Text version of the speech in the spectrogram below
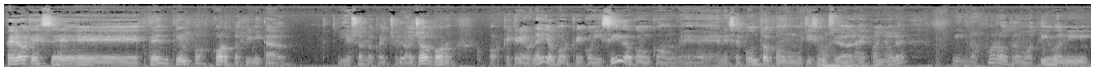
pero que se eh, esté en tiempos cortos, limitados. Y eso es lo que he hecho. Lo he hecho por, porque creo en ello, porque coincido con, con eh, en ese punto con muchísimos ciudadanos españoles y no por otro motivo ni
